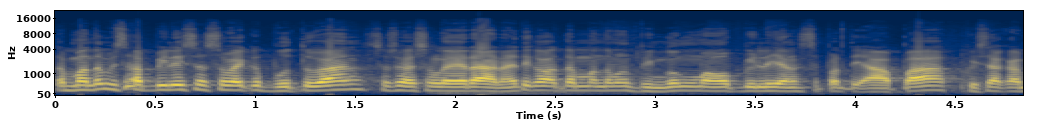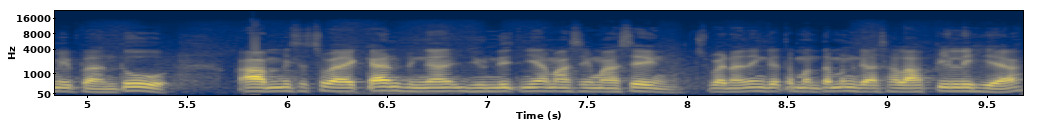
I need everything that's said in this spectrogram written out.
teman-teman bisa pilih sesuai kebutuhan, sesuai selera. Nanti kalau teman-teman bingung mau pilih yang seperti apa, bisa kami bantu. Kami sesuaikan dengan unitnya masing-masing, supaya nanti teman-teman nggak salah pilih ya.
